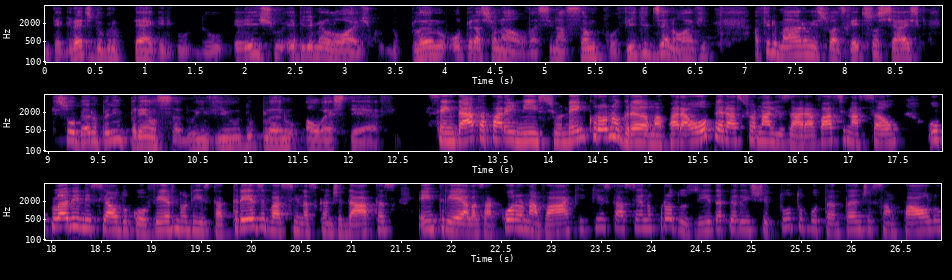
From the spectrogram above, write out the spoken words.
Integrantes do grupo técnico do eixo epidemiológico do Plano Operacional Vacinação Covid-19 afirmaram em suas redes sociais que souberam pela imprensa do envio do plano ao STF. Sem data para início nem cronograma para operacionalizar a vacinação, o plano inicial do governo lista 13 vacinas candidatas, entre elas a Coronavac, que está sendo produzida pelo Instituto Butantan de São Paulo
